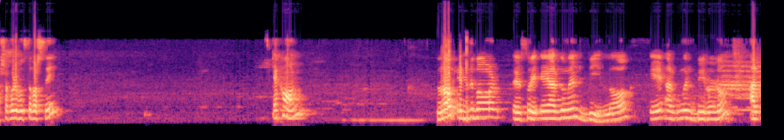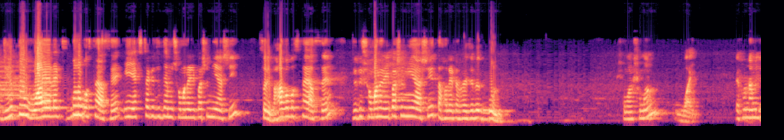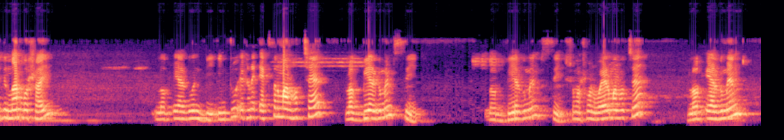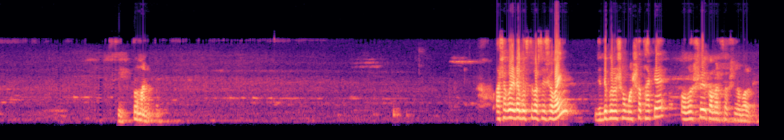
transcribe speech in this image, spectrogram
আশা করি বুঝতে পারছি। এখন, log a to the power sorry a argument b, log a argument b হলো, আর যেহেতু y আর x গুণ অবস্থায় আছে, এই x টাকে যদি আমি সমানের এই পাশে নিয়ে আসি সরি ভাগ অবস্থায় আছে, যদি সমানের এই পাশে নিয়ে আসি, তাহলে এটা হয়ে যাবে গুণ। সমান সমান y এখন আমি যদি মান বসাই log a argument b into এখানে x এর মান হচ্ছে log b argument c log b argument c সমান সমান y এর মান হচ্ছে log a argument c প্রমাণিত। আশা করি এটা বুঝতে পারছি সবাই। যদি কোনো সমস্যা থাকে, অবশ্যই কমেন্ট সেকশনে বলবেন।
